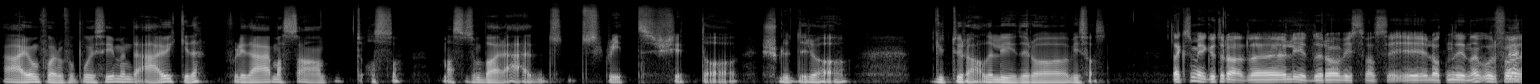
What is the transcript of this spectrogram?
er jo en form for poesi, men det er jo ikke det. Fordi det er masse annet også. Masse som bare er street shit og sludder og gutturale lyder og visvas. Det er ikke så mye gutturale lyder og visvas i, låtene dine. Hvorfor,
